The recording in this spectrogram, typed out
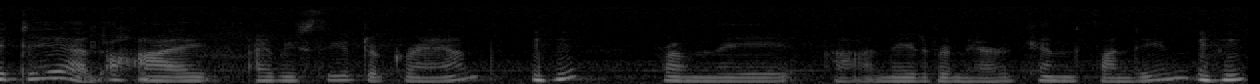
I did. Uh-huh. I, I received a grant Mhm. from the uh, Native American funding. Mhm.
